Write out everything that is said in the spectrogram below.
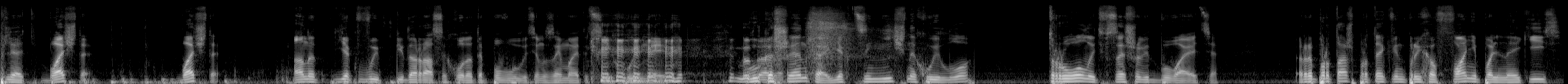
Блять, бачите? Бачите? А не як ви, підараси, ходите по вулицям, займаєтеся цією хуйнею. Ну, да, Лукашенка, як цинічне хуйло, тролить все, що відбувається. Репортаж про те, як він приїхав в Фаніполь на якийсь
